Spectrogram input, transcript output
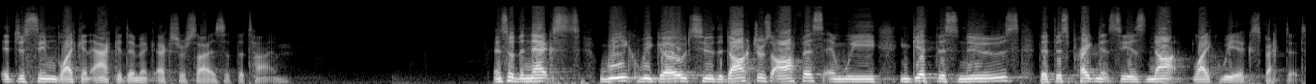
It just seemed like an academic exercise at the time. And so the next week, we go to the doctor's office and we get this news that this pregnancy is not like we expected,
